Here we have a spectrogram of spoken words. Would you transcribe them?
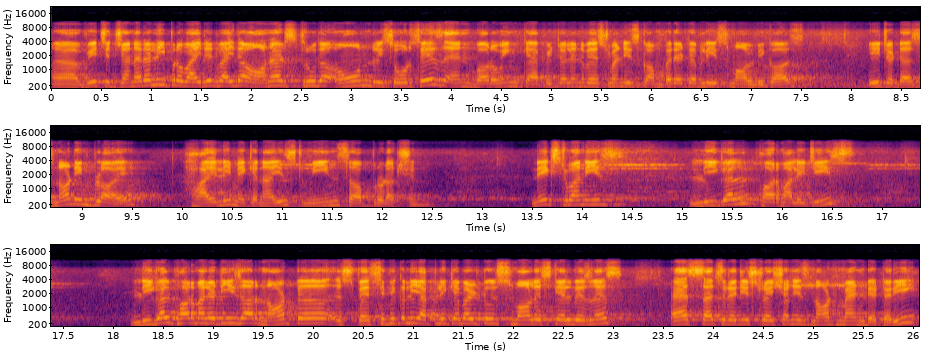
uh, which generally provided by the owners through the own resources and borrowing capital investment is comparatively small because it does not employ highly mechanized means of production. Next one is legal formalities. Legal formalities are not uh, specifically applicable to small scale business as such registration is not mandatory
